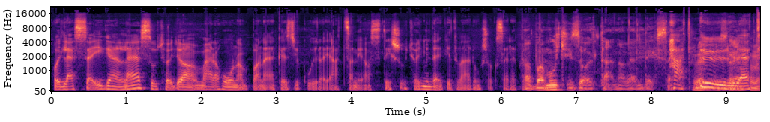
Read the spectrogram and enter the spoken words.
hogy lesz-e, igen lesz, úgyhogy a, már a hónapban elkezd elkezdjük újra játszani azt is, úgyhogy mindenkit várunk sok szeretettel. Abban Mucsi Zoltán a vendégszer. Hát őrület,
